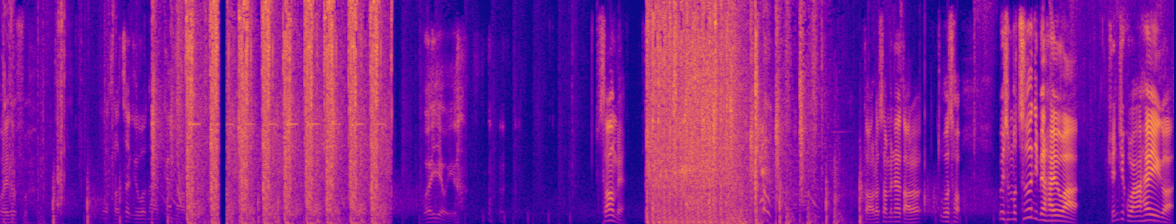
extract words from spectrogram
我也是服，我操，这给我那干到了，我也有一个，上面。倒了，上面那个倒了，我操，为什么这里面还有啊？拳击馆还有一个，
